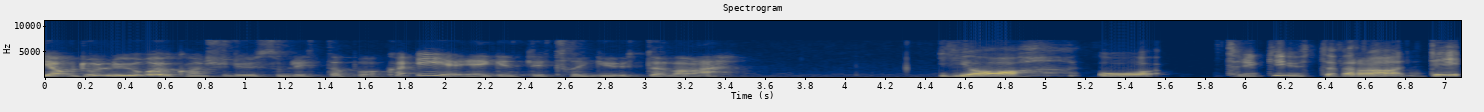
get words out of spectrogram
Ja, og Da lurer jo kanskje du som lytter på, hva er egentlig trygge utøvere? Ja, og trygge utøvere det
